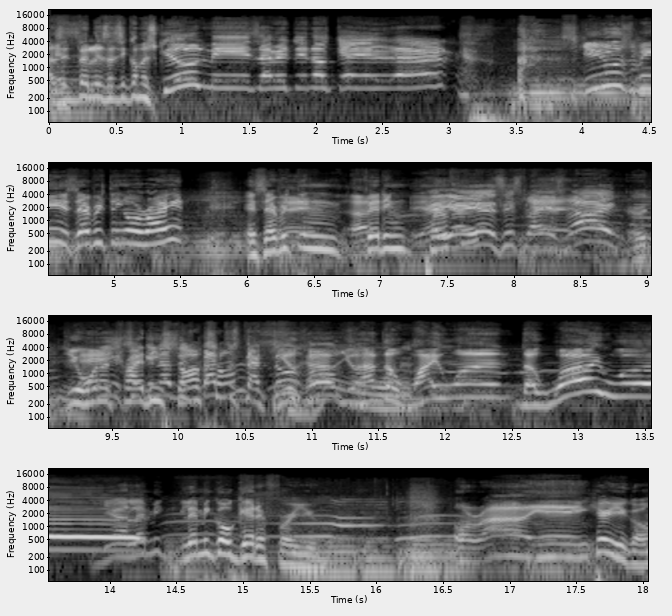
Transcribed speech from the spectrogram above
Así tú le dices así como, excuse me, is everything okay? there?" Excuse me, is everything all right? Is everything uh, fitting Yeah, perfect? yeah, yes, it's fine, it's fine. Do you want to try these socks on? tattoo, You have, you have the white one, the white one. Yeah, let me let me go get it for you. All right, yeah. Here you go.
